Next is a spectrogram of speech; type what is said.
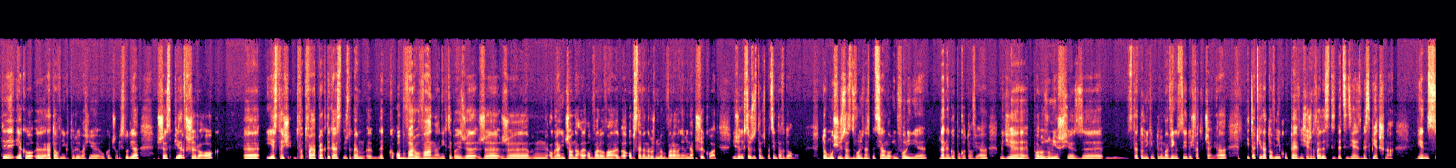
ty, jako e, ratownik, który właśnie ukończyłeś studia, przez pierwszy rok jesteś, twoja praktyka jest, że tak powiem, lekko obwarowana. Nie chcę powiedzieć, że, że, że mm, ograniczona, ale obwarowana, obstawiana różnymi obwarowaniami. Na przykład, jeżeli chcesz zostawić pacjenta w domu, to musisz zadzwonić na specjalną infolinię danego pogotowia, gdzie porozumiesz się z, z ratownikiem, który ma więcej doświadczenia i taki ratownik upewni się, że twoja decyzja jest bezpieczna, więc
